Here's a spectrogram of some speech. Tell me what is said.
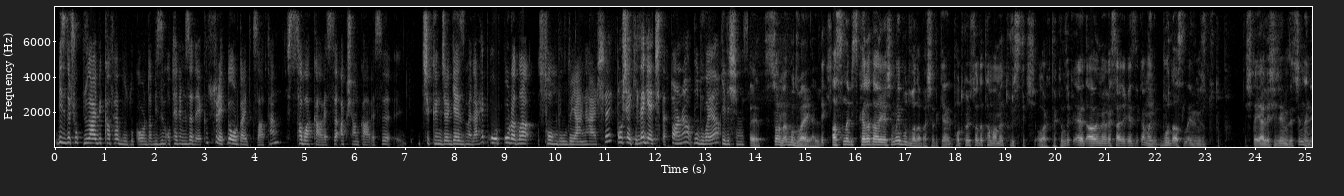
Biz de çok güzel bir kafe bulduk orada. Bizim otelimize de yakın. Sürekli oradaydık zaten. Sabah kahvesi, akşam kahvesi, çıkınca gezmeler hep or- orada son buldu yani her şey. O şekilde geçti. Sonra Budva'ya gidişimiz. Evet. Sonra Budva'ya geldik. Aslında biz Karadağ yaşamaya Budva'da başladık. Yani Podgorica'da tamamen turistik olarak takıldık. Evet AVM vesaire gezdik ama hani burada asıl evimizi tutup işte yerleşeceğimiz için hani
